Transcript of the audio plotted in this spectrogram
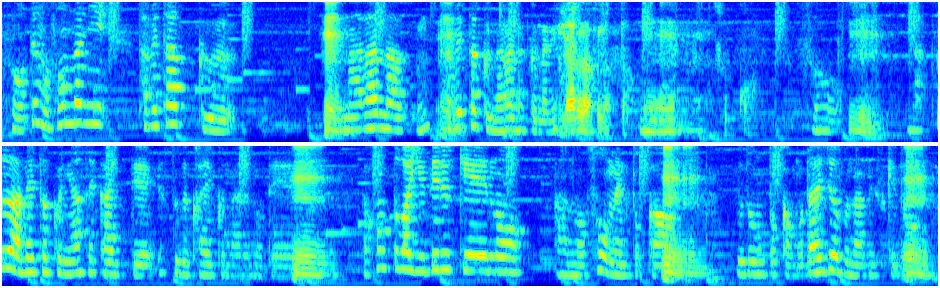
そうでもそんなに食べたくうん。ならな、ん、食べたくならなくなりました、ならなくなった。うん。そっかそう。うん。夏はね特に汗かいてすぐ痒くなるのうで、ん。本当は茹でる系のあのそうめんとか、うんうん。うどんとかも大丈夫なんですけど、うん。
